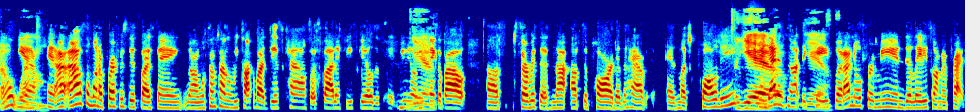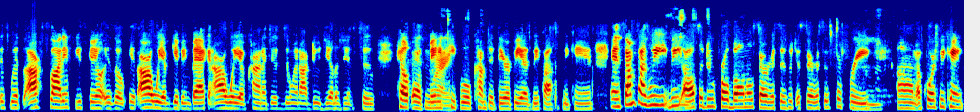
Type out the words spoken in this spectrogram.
Oh, wow. Yeah. And I, I also want to preface this by saying, um, well, sometimes when we talk about discounts or sliding fee scales, you know, yeah. you think about uh, service that's not up to par, doesn't have as much quality. Yeah. And that is not the yeah. case. But I know for me and the ladies who I'm in practice with, our sliding fee scale is a is our way of giving back and our way of kind of just doing our due diligence to help as many Right. people come to therapy as we possibly can. And sometimes we we Mhm. also do pro bono services, which is services for free. Mhm. Um, of course, we can't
